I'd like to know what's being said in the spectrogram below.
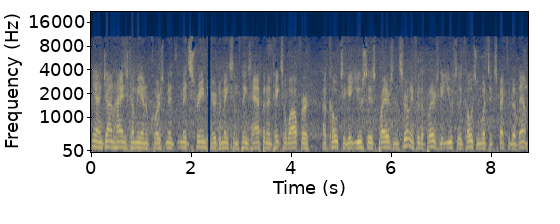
Yeah, and John Hynes coming in, of course, mid, midstream here to make some things happen. It takes a while for a coach to get used to his players, and certainly for the players to get used to the coach and what's expected of them.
